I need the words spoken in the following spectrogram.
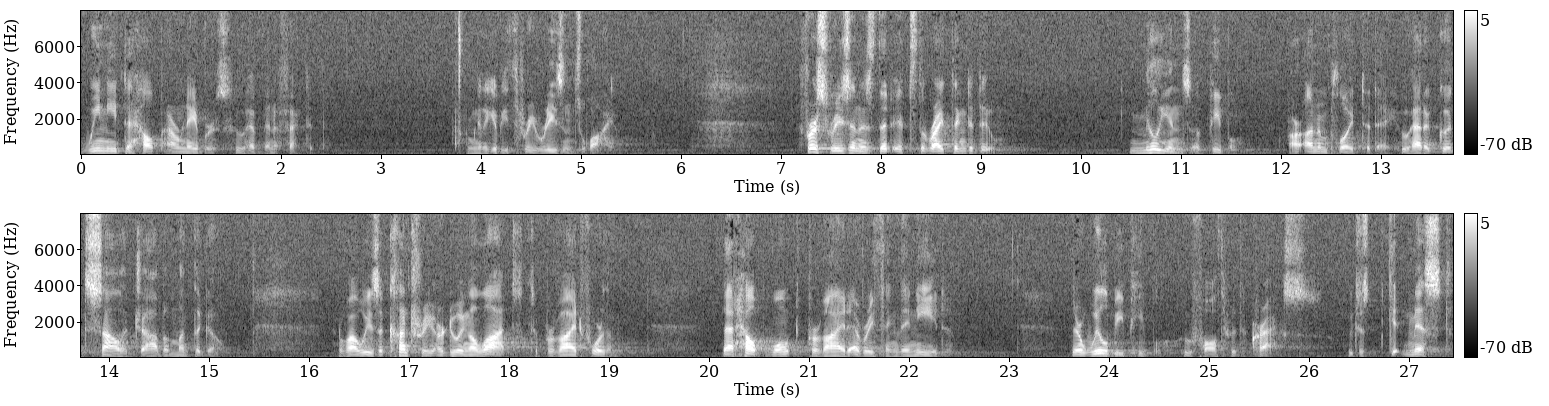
we need to help our neighbors who have been affected. I'm going to give you three reasons why. The first reason is that it's the right thing to do. Millions of people are unemployed today who had a good, solid job a month ago. And while we as a country are doing a lot to provide for them, that help won't provide everything they need. There will be people who fall through the cracks, who just get missed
